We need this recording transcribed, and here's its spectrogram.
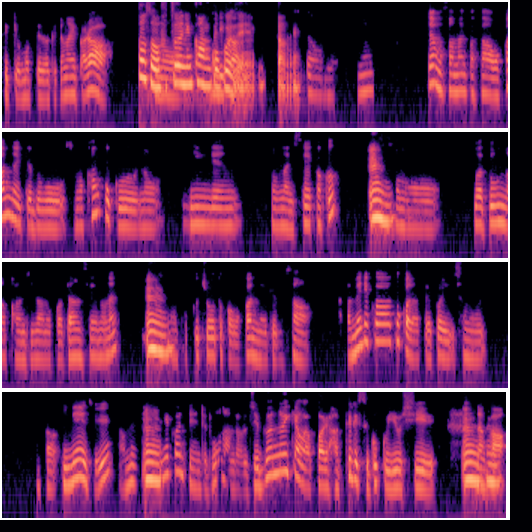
籍を持ってるわけじゃないから。そうそう、普通に韓国人だね。でもさ、なんかさ、わかんないけど、その韓国の人間、その何、性格うん。その、はどんな感じなのか、男性のね、うん。特徴とかわかんないけどさ、アメリカとかだとやっぱりその、なんかイメージ？アメリカ人ってどうなんだろう、自分の意見はやっぱりはっきりすごく言うし、うんうん、なん。か、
